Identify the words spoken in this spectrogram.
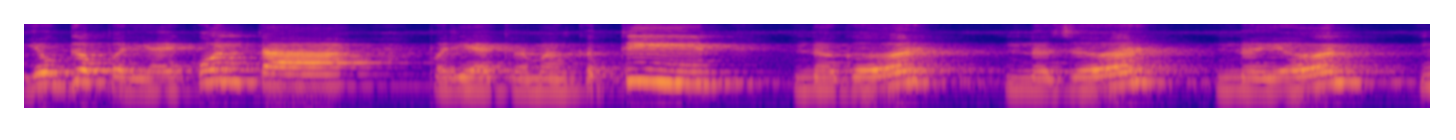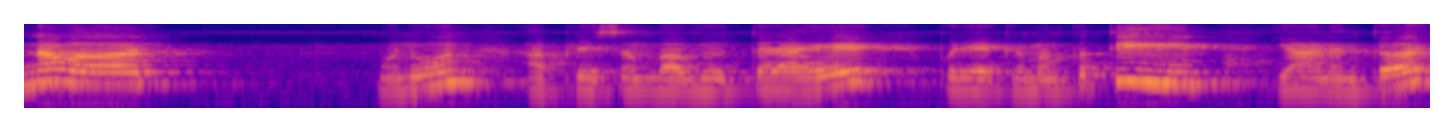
योग्य पर्याय कोणता? पर्याय क्रमांक तीन नगर नजर नयन नवल म्हणून आपले संभाव्य उत्तर आहे पर्याय क्रमांक तीन. यानंतर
